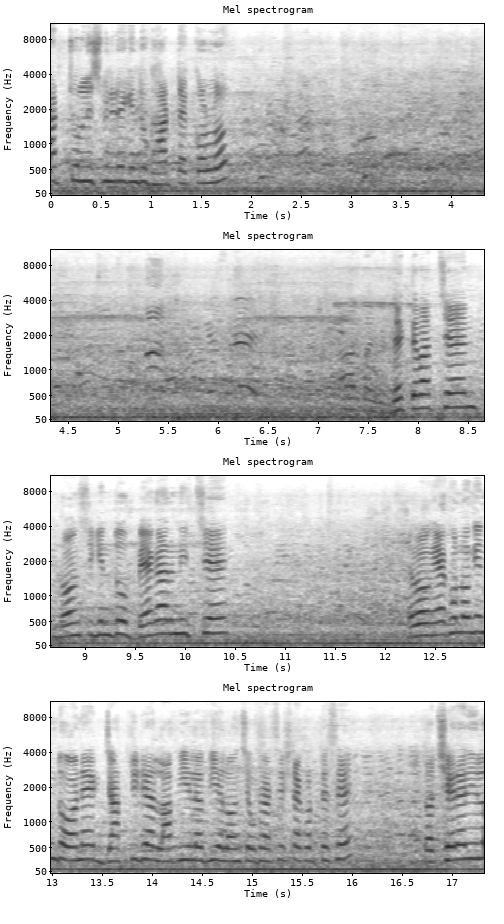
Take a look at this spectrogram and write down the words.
আটচল্লিশ মিনিটে কিন্তু ঘাট ত্যাগ করল। দেখতে পাচ্ছেন, লঞ্চটি কিন্তু ব্যাগার নিচ্ছে। এবং এখনও কিন্তু অনেক যাত্রীরা লাফিয়ে লাফিয়ে লঞ্চে ওঠার চেষ্টা করতেছে। তো ছেড়ে দিল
